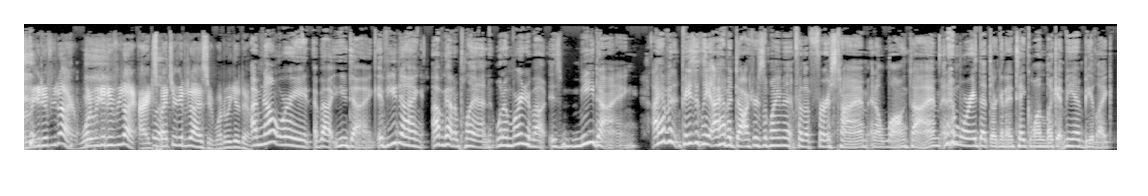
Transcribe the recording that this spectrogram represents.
are we gonna do if you die? What are we gonna do if you die? I expect you're gonna die soon. What are we gonna do? I'm not worried about you dying. If you dying, I've got a plan. What I'm worried about is me dying. I have a, basically I have a doctor's appointment for the first time in a long time, and I'm worried that they're going to take one look at me and be like,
